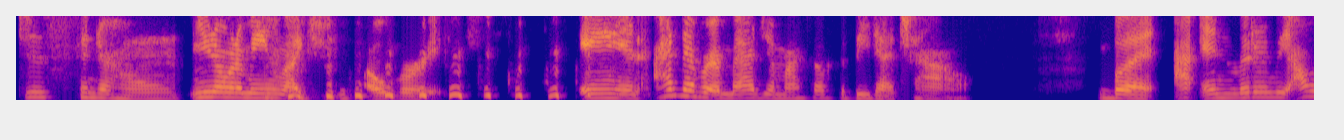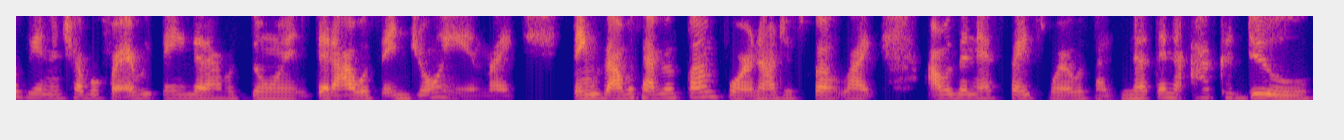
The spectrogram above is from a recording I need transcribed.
just send her home. You know what I mean? Like she's over it. And I never imagined myself to be that child. But I and literally I was getting in trouble for everything that I was doing that I was enjoying, like things I was having fun for. And I just felt like I was in that space where it was like nothing I could do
